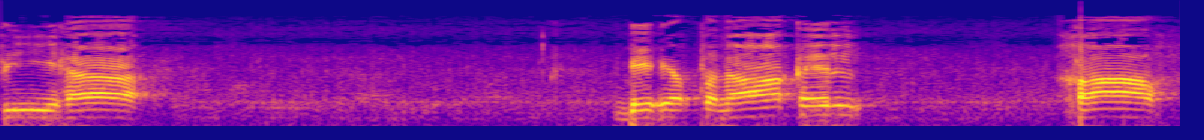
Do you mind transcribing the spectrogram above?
فيها بإطلاق الخاص.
